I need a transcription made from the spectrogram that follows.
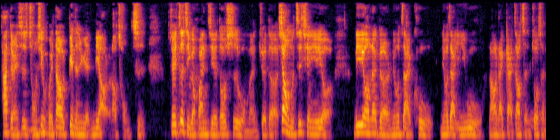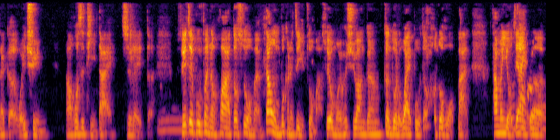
它等于是重新回到变成原料了，然后重置。所以这几个环节都是我们觉得，像我们之前也有利用那个牛仔裤、牛仔衣物，然后来改造成做成那个围裙。然后或是替代之类的，所以这部分的话都是我们，但我们不可能自己做嘛，所以我们会希望跟更多的外部的合作伙伴，他们有这样一个，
